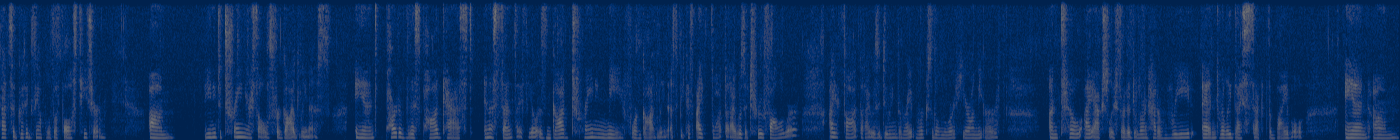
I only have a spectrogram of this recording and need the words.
That's a good example of a false teacher. Um, you need to train yourselves for godliness. And part of this podcast, in a sense, I feel, is God training me for godliness because I thought that I was a true follower. I thought that I was doing the right works of the Lord here on the earth until I actually started to learn how to read and really dissect the Bible. And um,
